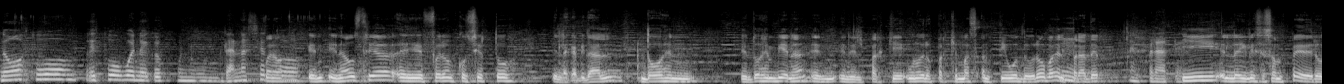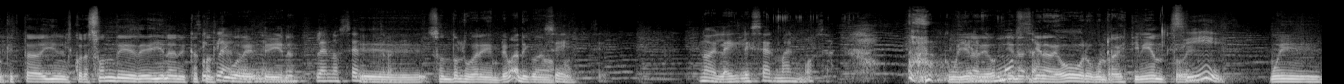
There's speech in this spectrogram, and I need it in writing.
No, estuvo, estuvo bueno y creo que fue un gran acierto. Bueno, en, en Austria eh, fueron conciertos en la capital, dos en, en- dos en Viena, en, en el parque, uno de los parques más antiguos de Europa, el Mm, Prater, el Prater. y en la iglesia San Pedro, que está ahí en el corazón de, de Viena, en el casco Sí, antiguo claro, de, de Viena. pleno centro. Eh, son dos lugares emblemáticos, además, sí, sí. No, la iglesia es más hermosa. como llena de, llena, llena de oro, con revestimiento. Sí. y Muy,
